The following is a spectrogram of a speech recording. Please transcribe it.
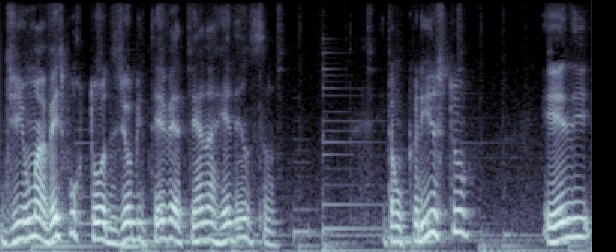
de uma vez por todas e obteve a eterna redenção. Então Cristo, ele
